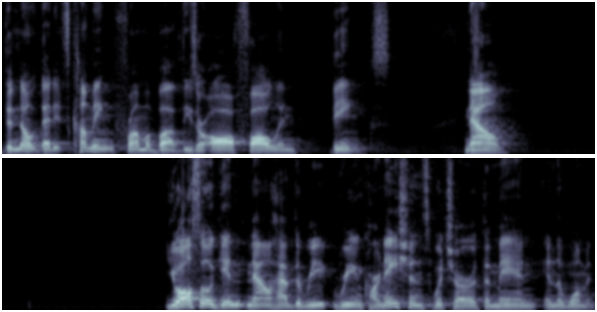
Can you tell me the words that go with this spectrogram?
denote that it's coming from above. These are all fallen beings. Now, you also, again, now have the re reincarnations, which are the man and the woman.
